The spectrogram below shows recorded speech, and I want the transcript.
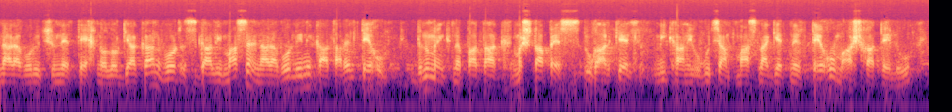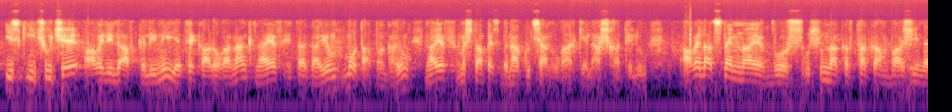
հնարավորություններ տեխնոլոգիական, որ զգալի մասը հնարավոր լինի կատարել տեղում դնում ենք նպատակ մշտապես ուղարկել մի քանի ուղությամբ մասնագետներ տեղում աշխատելու, իսկ ինչու՞ չէ, ավելի լավ կլինի, եթե կարողանանք նաև հետագայում մոտ ապագայում նաև մշտապես բնակության ուղարկել աշխատելու Ավելացնեմ նաև, որ ուսումնակրթական բաժինը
